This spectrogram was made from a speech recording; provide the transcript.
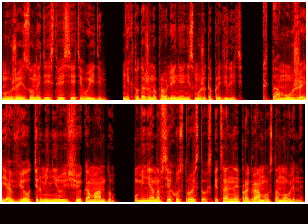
мы уже из зоны действия сети выйдем. Никто даже направление не сможет определить. К тому же я ввел терминирующую команду. У меня на всех устройствах специальные программы установлены.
